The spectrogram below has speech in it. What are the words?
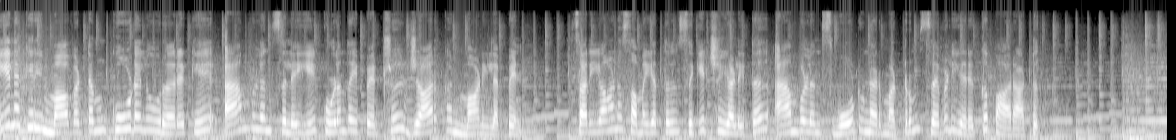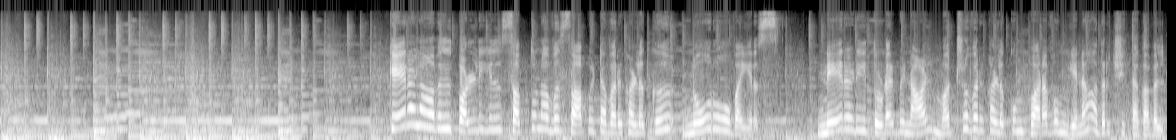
நீலகிரி மாவட்டம் கூடலூர் அருகே ஆம்புலன்ஸிலேயே குழந்தை பெற்று ஜார்க்கண்ட் மாநில பெண் சரியான சமயத்தில் சிகிச்சை அளித்த ஆம்புலன்ஸ் ஓட்டுநர் மற்றும் செவிலியருக்கு பாராட்டு. கேரளாவில் பள்ளியில் சத்துணவு சாப்பிட்டவர்களுக்கு நோரோ வைரஸ். நேரடி தொடர்பினால் மற்றவர்களுக்கும் பரவும் என அதிர்ச்சி தகவல்.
